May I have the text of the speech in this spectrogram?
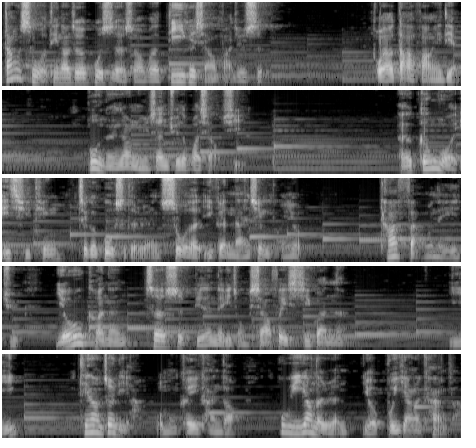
当时我听到这个故事的时候，我的第一个想法就是，我要大方一点，不能让女生觉得我小气。而跟我一起听这个故事的人是我的一个男性朋友。他反问了一句：“有可能这是别人的一种消费习惯呢？”咦，听到这里啊，我们可以看到，不一样的人有不一样的看法。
